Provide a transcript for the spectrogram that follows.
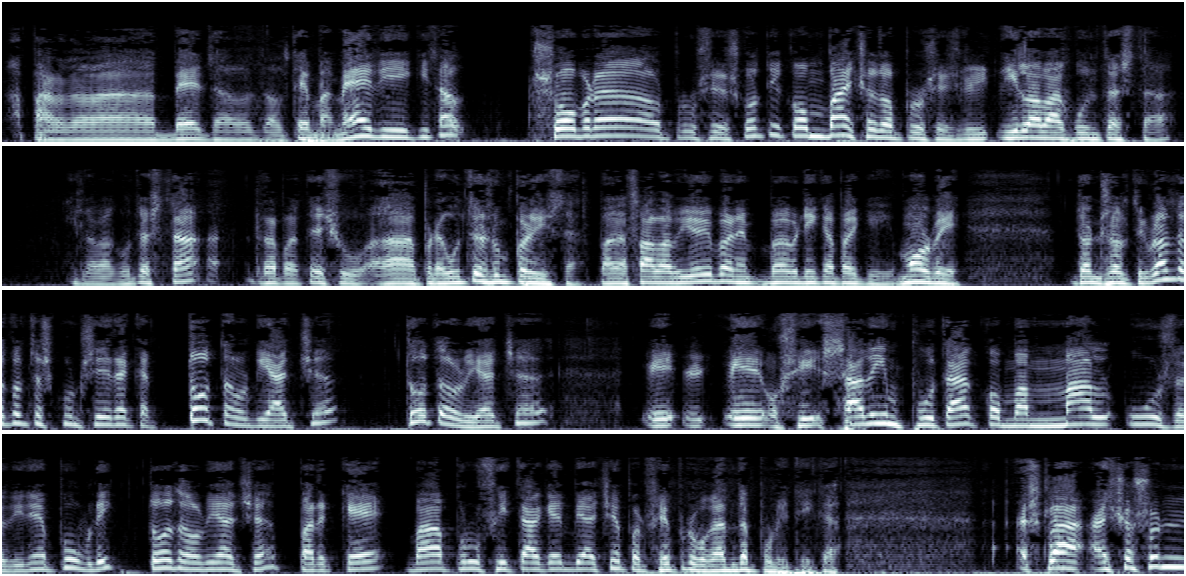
a part de, de, del tema mèdic i tal, sobre el procés. Escolti, com va això del procés? I, i la va contestar. I la va contestar, repeteixo, a preguntes d'un periodista. Va agafar l'avió i va, va venir cap aquí. Molt bé. Doncs el Tribunal de Comptes considera que tot el viatge, tot el viatge, eh, eh, o sigui, s'ha d'imputar com a mal ús de diner públic tot el viatge perquè va aprofitar aquest viatge per fer propaganda política. És clar, això són,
